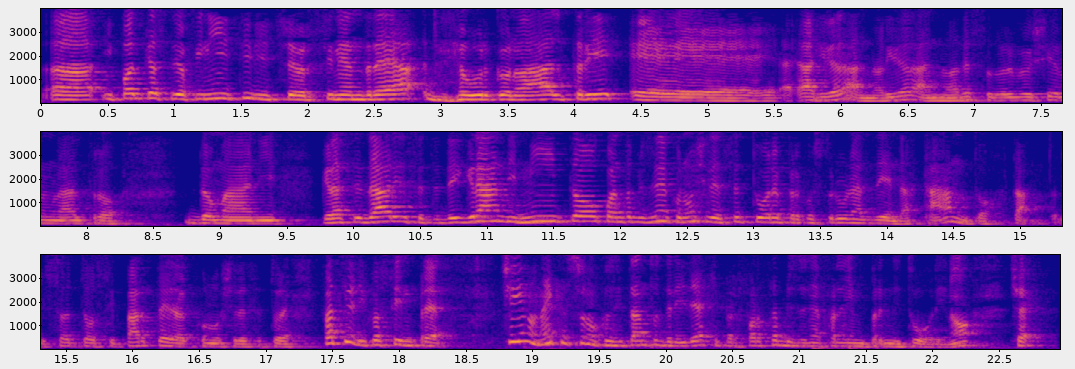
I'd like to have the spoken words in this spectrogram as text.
Uh, I podcast li ho finiti, dice Orsini Andrea, ne urgono altri e arriveranno, arriveranno. Adesso dovrebbe uscire un altro domani. Grazie Dario, siete dei grandi, mito, quanto bisogna conoscere il settore per costruire un'azienda? Tanto, tanto, di solito si parte dal conoscere il settore. Infatti io dico sempre, cioè io non è che sono così tanto dell'idea che per forza bisogna fare gli imprenditori, no? Cioè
